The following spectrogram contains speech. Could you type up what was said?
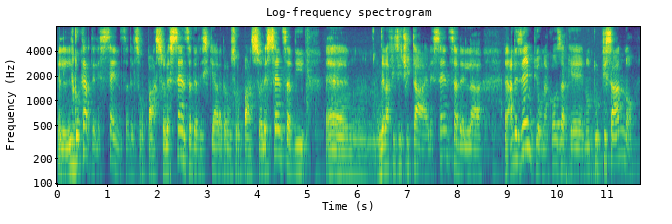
Il go-kart è l'essenza del sorpasso, è l'essenza del rischiare per un sorpasso, è l'essenza di, ehm, della fisicità, è l'essenza del... eh, ad esempio, una cosa che non tutti sanno,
